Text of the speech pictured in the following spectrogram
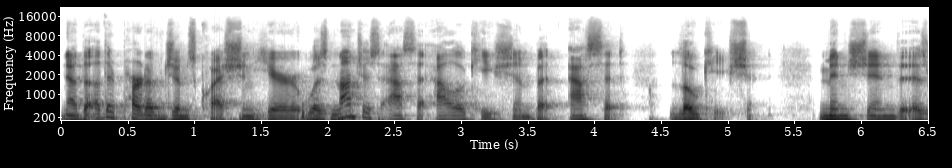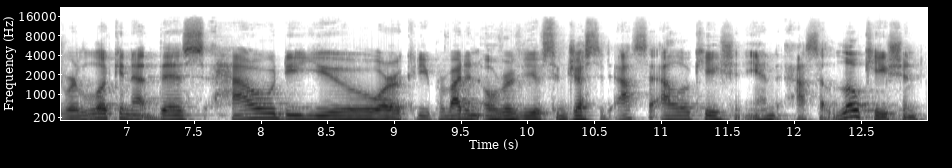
Now, the other part of Jim's question here was not just asset allocation, but asset location. Mentioned that as we're looking at this, how do you, or could you provide an overview of suggested asset allocation and asset location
